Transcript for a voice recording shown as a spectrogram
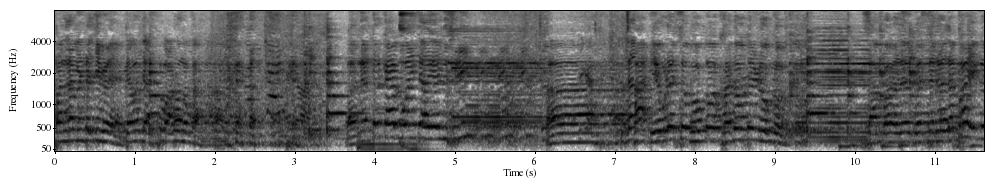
पंधरा मिनिटाची वेळ आहे. त्यामुळे जास्त वाढवू नका. नंतर काय पॉईंट आहे दुसरी एवढंच धोकं खादवतंय डोकं. सांभाळ घसरलं पाहिजे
